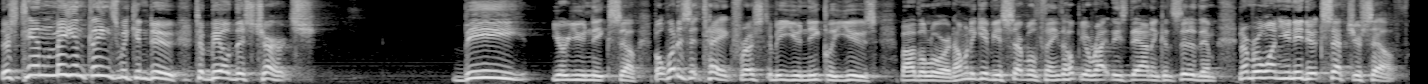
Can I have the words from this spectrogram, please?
There's 10 million things we can do to build this church. Be your unique self. But what does it take for us to be uniquely used by the Lord? I'm going to give you several things. I hope you'll write these down and consider them. Number one, you need to accept yourself.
